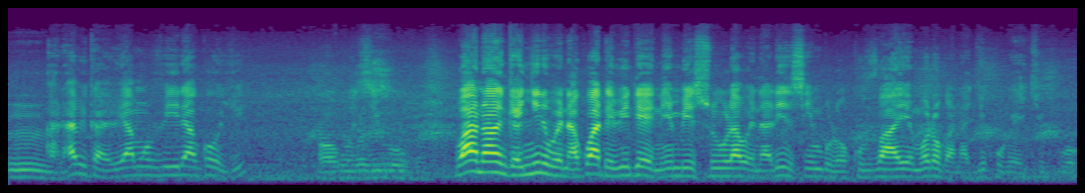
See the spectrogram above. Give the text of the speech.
Mm. alabika bye byamuviirako ki? Obuzibu. Lwa nange nnyini bwe nakwata ebintu ebyo nembisuula bwe nali nsimbula okuvaayo emotoka nagikuba ekigwo.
